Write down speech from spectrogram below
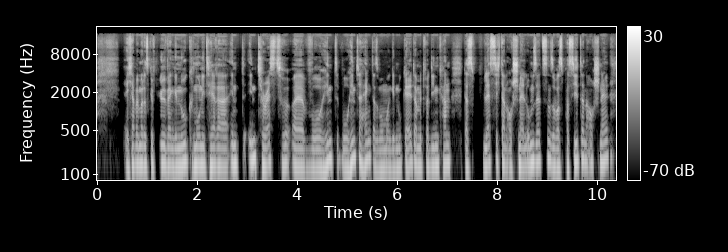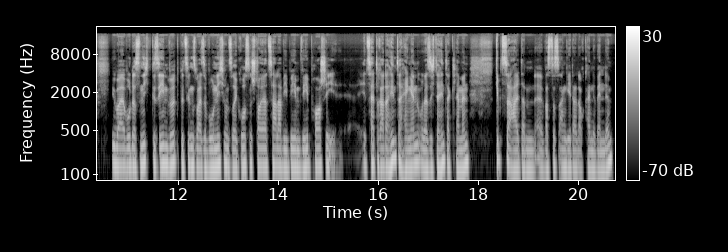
ich habe immer das Gefühl, wenn genug monetärer In Interest äh, wohin, wohinter hängt, also wo man genug Geld damit verdienen kann, das lässt sich dann auch schnell umsetzen. Sowas passiert dann auch schnell. Überall, wo das nicht gesehen wird, beziehungsweise wo nicht unsere großen Steuerzahler wie BMW, Porsche etc. dahinter hängen oder sich dahinter klemmen, gibt's da halt dann, äh, was das angeht, halt auch keine Wende.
